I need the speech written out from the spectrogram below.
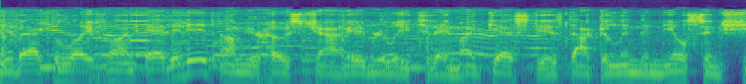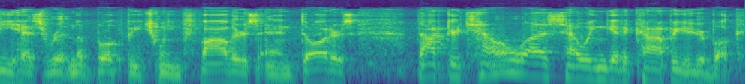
Welcome back to Life Unedited. I'm your host, John Averly. Today, my guest is Dr. Linda Nielsen. She has written a book between fathers and daughters. Doctor, tell us how we can get a copy of your book.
